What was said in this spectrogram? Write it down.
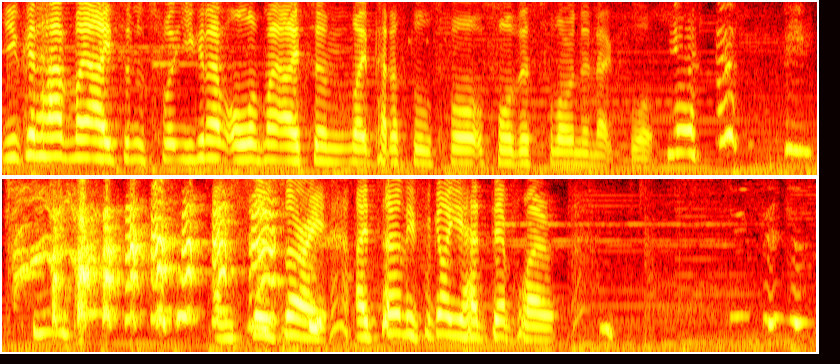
you can have my items for you can have all of my item like pedestals for for this floor and the next floor. Yeah. I'm so sorry. I totally forgot you had Diplo. TC just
